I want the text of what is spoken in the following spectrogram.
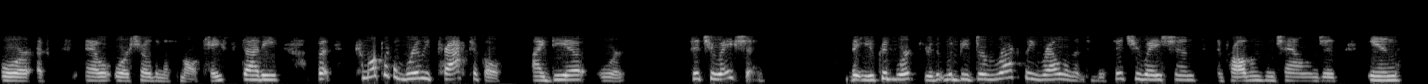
or a, or show them a small case study? But come up with a really practical idea or situation that you could work through that would be directly relevant to the situation and problems and challenges in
